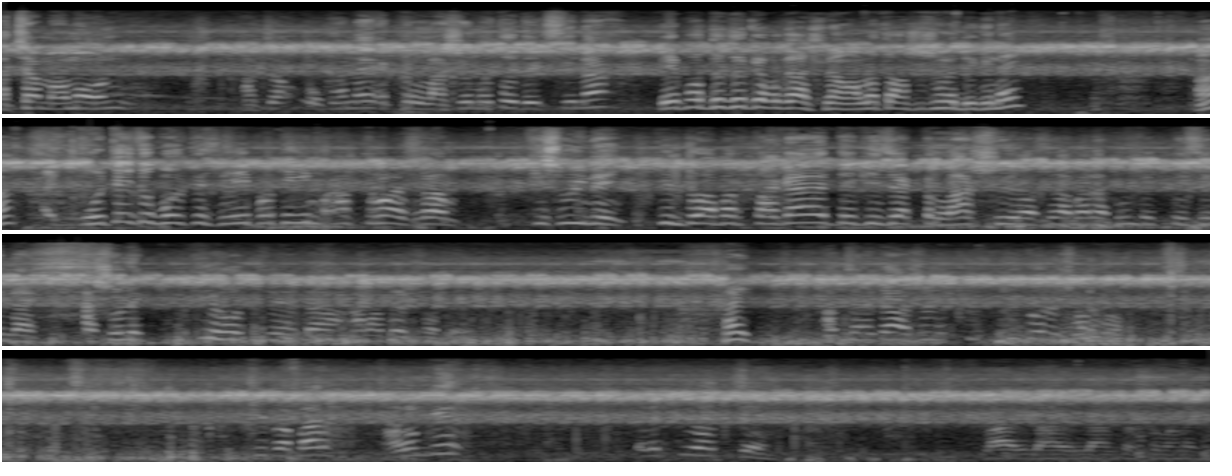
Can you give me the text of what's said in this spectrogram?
আচ্ছা মামুন আচ্ছা ওখানে একটা লাশের মতো দেখছি না। এই পথে পদ্ধতি কেবল আসলাম আমরা তো আসার সময় দেখি নাই। হ্যাঁ? ওইটাই তো বলতেছি এই পথে মাত্র আসলাম কিছুই নেই। কিন্তু আবার তাকায় দেখি যে একটা লাশ শুয়ে আছে আবার এখন দেখতেছি না। আসলে কি হচ্ছে এটা আমাদের সাথে? ভাই। আচ্ছা এটা আসলে কী করে সম্ভব? কী ব্যাপার? আলমগীর এটা কী হচ্ছে? লাই লাই লাম তা সুবানা কি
